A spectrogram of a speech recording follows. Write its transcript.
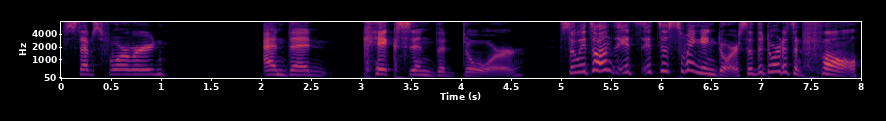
steps forward and then kicks in the door. So it's on it's it's a swinging door. So the door doesn't fall,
